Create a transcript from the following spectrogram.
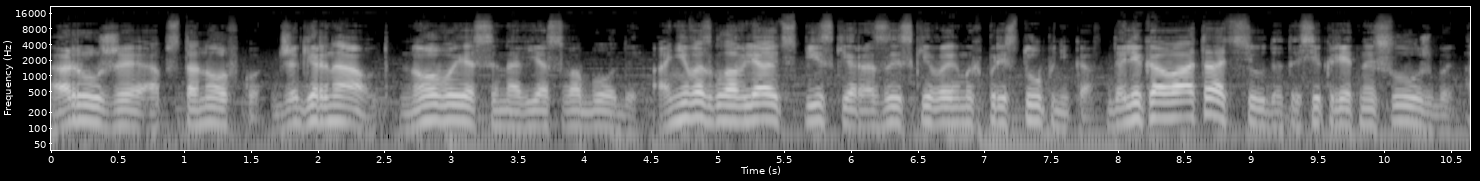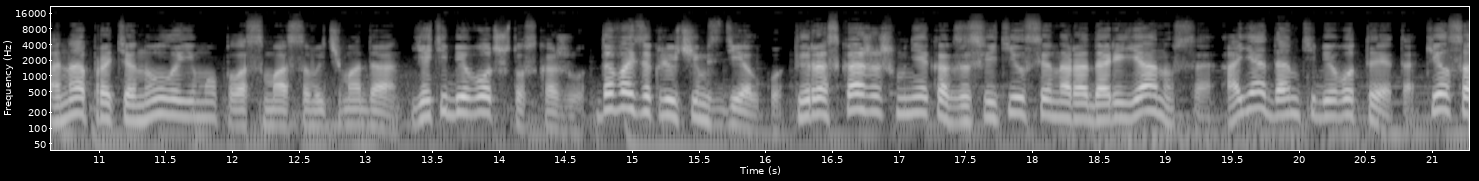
оружие, обстановку. Джаггернаут. Новые сыновья свободы. Они возглавляют списки разыскиваемых преступников. Далековато отсюда, до секретной службы. Она протянула ему пластмассовый чемодан. «Я тебе вот что скажу. Давай заключим сделку. Ты расскажешь мне, как засветился на радаре Януса, а я дам тебе вот это». Келса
